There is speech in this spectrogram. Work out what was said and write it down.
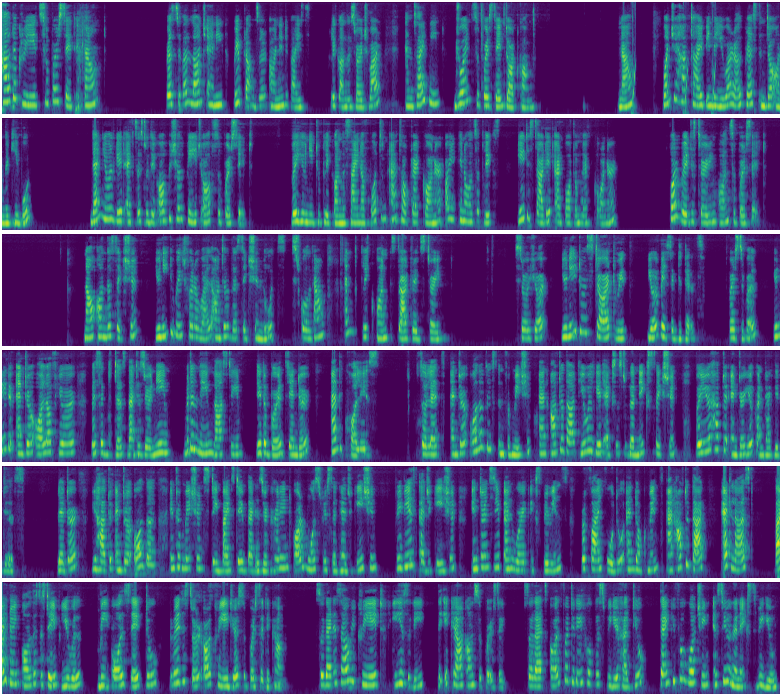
How to create Superset account? First of all, launch any web browser on your device. Click on the search bar and type in joinsuperset.com. Now, once you have typed in the URL, press enter on the keyboard. Then you will get access to the official page of Superset, where you need to click on the sign up button at top right corner or you can also click get started at bottom left corner for registering on Superset. Now on the section, you need to wait for a while until the section loads. Scroll down and click on start registering. So here, you need to start with your basic details. First of all, you need to enter all of your basic details that is your name, middle name, last name, date of birth, gender, and the college. So let's enter all of this information and after that you will get access to the next section where you have to enter your contact details. Later, you have to enter all the information step by step that is your current or most recent education, previous education, internship and work experience, profile photo and documents and after that, at last, by doing all this step, you will be all set to register or create your Superset account. So that is how we create easily the account on Superset. So that's all for today. Hope this video helped you. Thank you for watching and see you in the next video.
